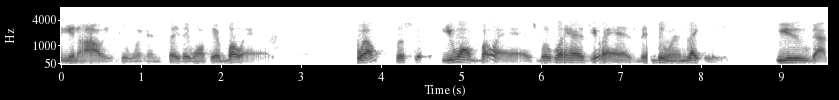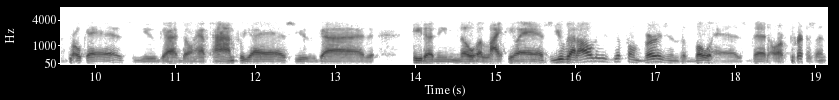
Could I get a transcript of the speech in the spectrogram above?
you know I always hear women say they want their Boaz. Well, sister, you want Boaz, but what has your ass been doing lately? You got broke ass. You got don't have time for your ass. You've got he doesn't even know or like your ass. You got all these different versions of Boaz that are present.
